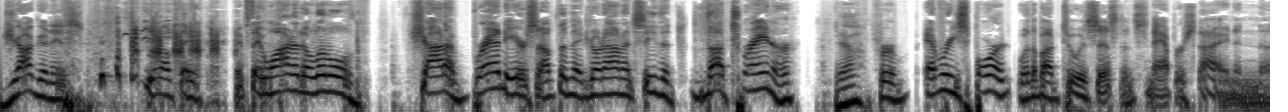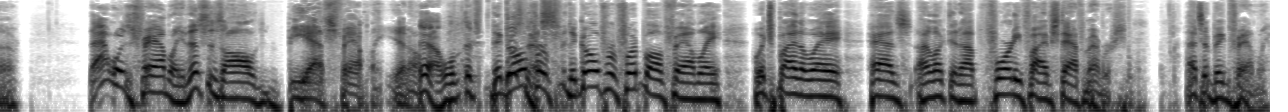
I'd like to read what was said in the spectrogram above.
jug in his, you know, if they, if they wanted a little shot of brandy or something, they'd go down and see the, the trainer Yeah. for every sport with about two assistants, Snapper Stein. And, uh, that was family. This is all BS family, you know. Yeah. Well, it's The business. Gopher, the Gopher football family, which by the way has, I looked it up, 45 staff members. That's a big family,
